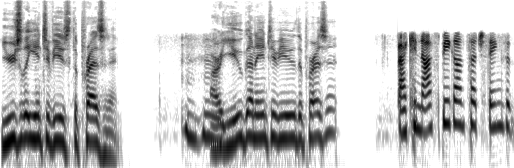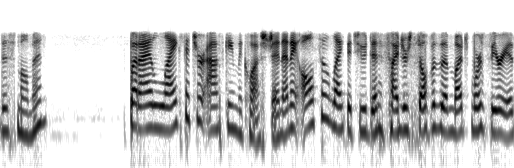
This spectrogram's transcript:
usually interviews the president. Mhm. Are you going to interview the president? I cannot speak on such things at this moment. But I like that you're asking the question. And I also like that you identified yourself as a much more serious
